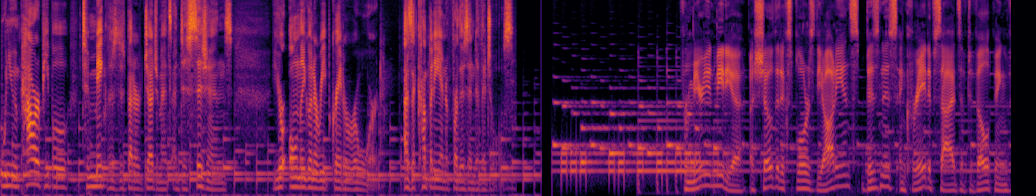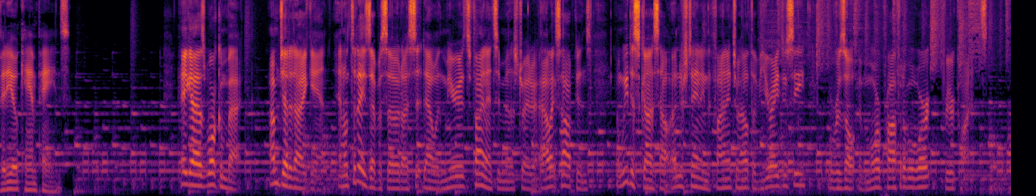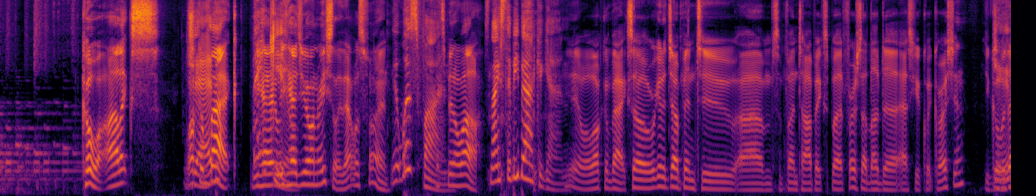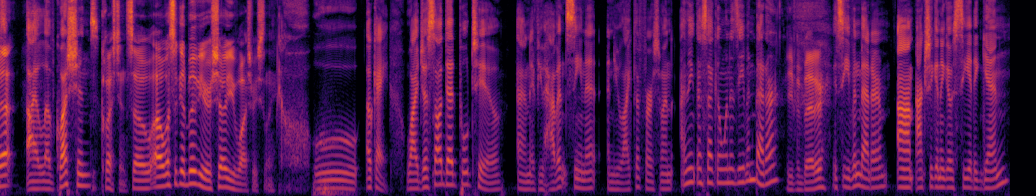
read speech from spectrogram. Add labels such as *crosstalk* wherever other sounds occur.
When you empower people to make those, those better judgments and decisions, you're only going to reap greater reward as a company and for those individuals. From Myriad Media, a show that explores the audience, business, and creative sides of developing video campaigns. Hey guys, welcome back. I'm Jedediah Gant, and on today's episode, I sit down with Myriad's finance administrator, Alex Hopkins, and we discuss how understanding the financial health of your agency will result in more profitable work for your clients. Cool, Alex. Welcome Jed, back. We had we you. had you on recently. That was fun. It was fun. It's been a while. It's nice to be back again. Yeah, well, welcome back. So we're gonna jump into um, some fun topics, but first, I'd love to ask you a quick question. You cool with that? I love questions. Question. So, uh, what's a good movie or show you watched recently? Ooh, okay. Well, I just saw Deadpool 2, and if you haven't seen it and you like the first one, I think the second one is even better. Even better. It's even better. I'm actually going to go see it again.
